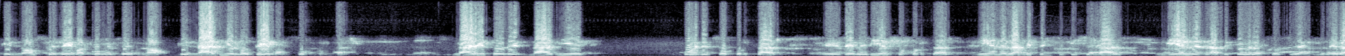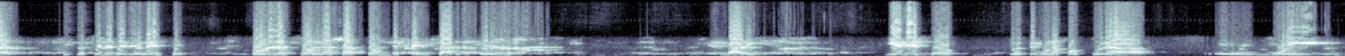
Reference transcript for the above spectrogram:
que no se deba cometer, no, que nadie lo deba soportar. Nadie puede, nadie puede soportar, eh, debería soportar, ni en el ámbito institucional, ni en el ámbito de la sociedad en general, situaciones de violencia por la sola razón de pensar diferente. Nadie. Y en eso yo tengo una postura eh, muy,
